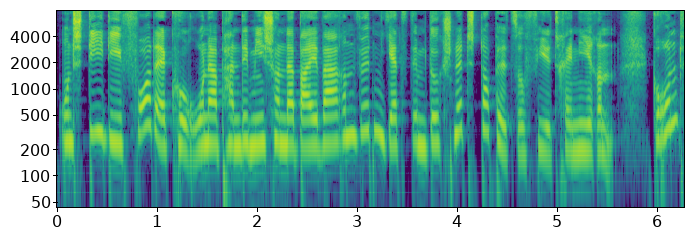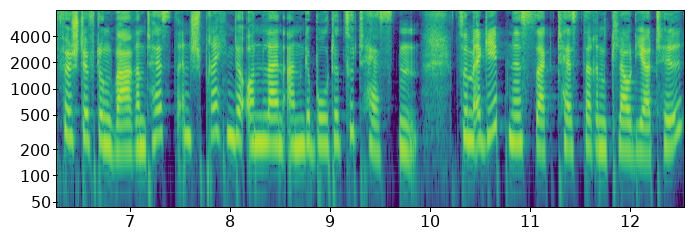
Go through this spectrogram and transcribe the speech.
Und die, die vor der Corona-Pandemie schon dabei waren, würden jetzt im Durchschnitt doppelt so viel trainieren. Grund für Stiftung Warentest, entsprechende Online-Angebote zu testen. Zum Ergebnis sagt Testerin Claudia Till,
